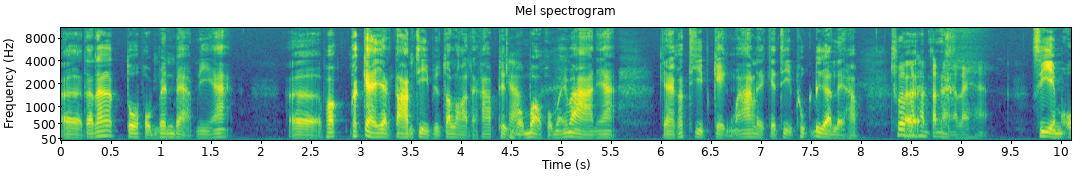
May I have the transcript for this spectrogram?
เออแต่ถ้าตัวผมเป็นแบบนี้เออเพราะเพราะแกอยากตามจีบอยู่ตลอดนะครับ ถึงครับผมบอกผมไม่มาเนี่ย แกก็จีบเก่งมากเลย แกจีบทุกเดือนเลยครับ ช่วยมาทำตำแหน่งอะไรฮะ CMO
